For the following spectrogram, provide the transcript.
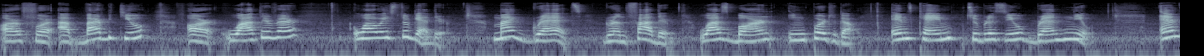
or for a barbecue or whatever, always together. My great grandfather was born in Portugal and came to Brazil brand new. And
